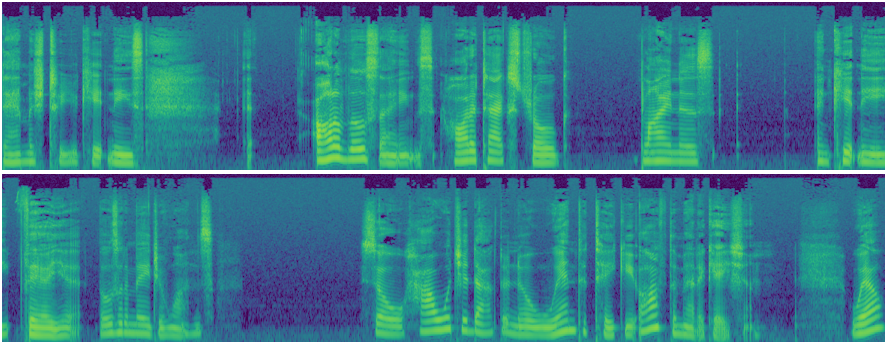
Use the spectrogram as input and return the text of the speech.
damage to your kidneys. All of those things heart attack, stroke, blindness, and kidney failure those are the major ones. So, how would your doctor know when to take you off the medication? Well,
